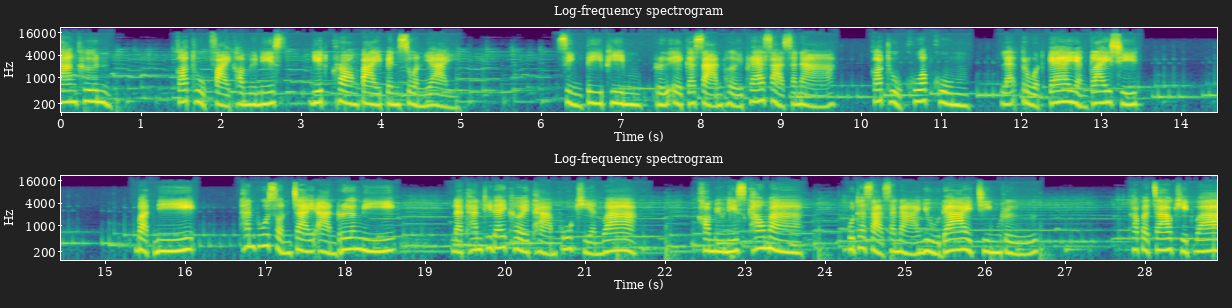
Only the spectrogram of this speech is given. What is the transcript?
สร้างขึ้น ก็ถูกฝ่ายคอมมิวนิสต์ ยึดครองไปเป็นส่วนใหญ่ สิ่งตีพิมพ์ หรือเอกสารเผยแพร่ศาสนา ก็ถูกควบคุม และตรวจแก้อย่างใกล้ชิด บัดนี้ ท่านผู้สนใจอ่านเรื่องนี้ และท่านที่ได้เคยถามผู้เขียนว่า คอมมิวนิสต์เข้ามา พุทธศาสนาอยู่ได้จริงหรือ ข้าพเจ้าคิดว่า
